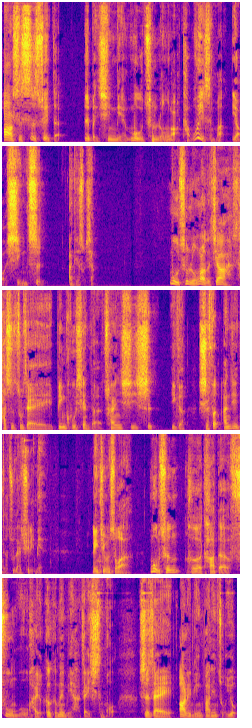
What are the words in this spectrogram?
二十四岁的日本青年木村隆二，他为什么要行刺安田首相？木村隆二的家啊，他是住在兵库县的川西市一个十分安静的住宅区里面。邻居们说啊，木村和他的父母还有哥哥妹妹啊在一起生活，是在二零零八年左右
